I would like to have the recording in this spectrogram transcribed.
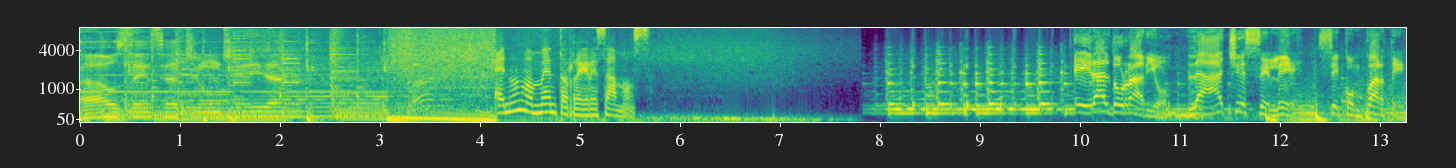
A ausência de um dia. En un momento regresamos. Heraldo Radio, la H se lee, se comparte,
